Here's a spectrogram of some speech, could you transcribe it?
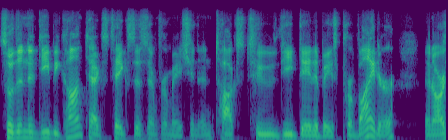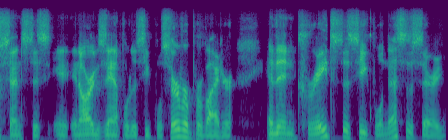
So then the DB context takes this information and talks to the database provider, in our sense, this in our example, the SQL Server provider, and then creates the SQL necessary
